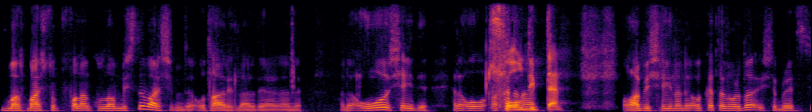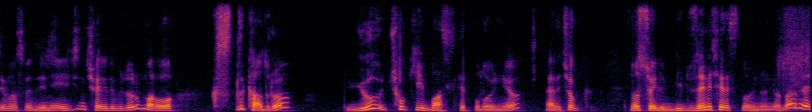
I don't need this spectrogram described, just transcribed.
maç, maç topu falan kullanmışlığı var şimdi o tarihlerde yani hani. Hani o şeydi. Yani o Sol dipten. Abi şeyin hani hakikaten orada işte Brad Stevens ve Danny Ainge'in şöyle de bir durum var. O kısıtlı kadro Yu çok iyi basketbol oynuyor. Yani çok nasıl söyleyeyim bir düzen içerisinde oyun oynuyorlar ve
